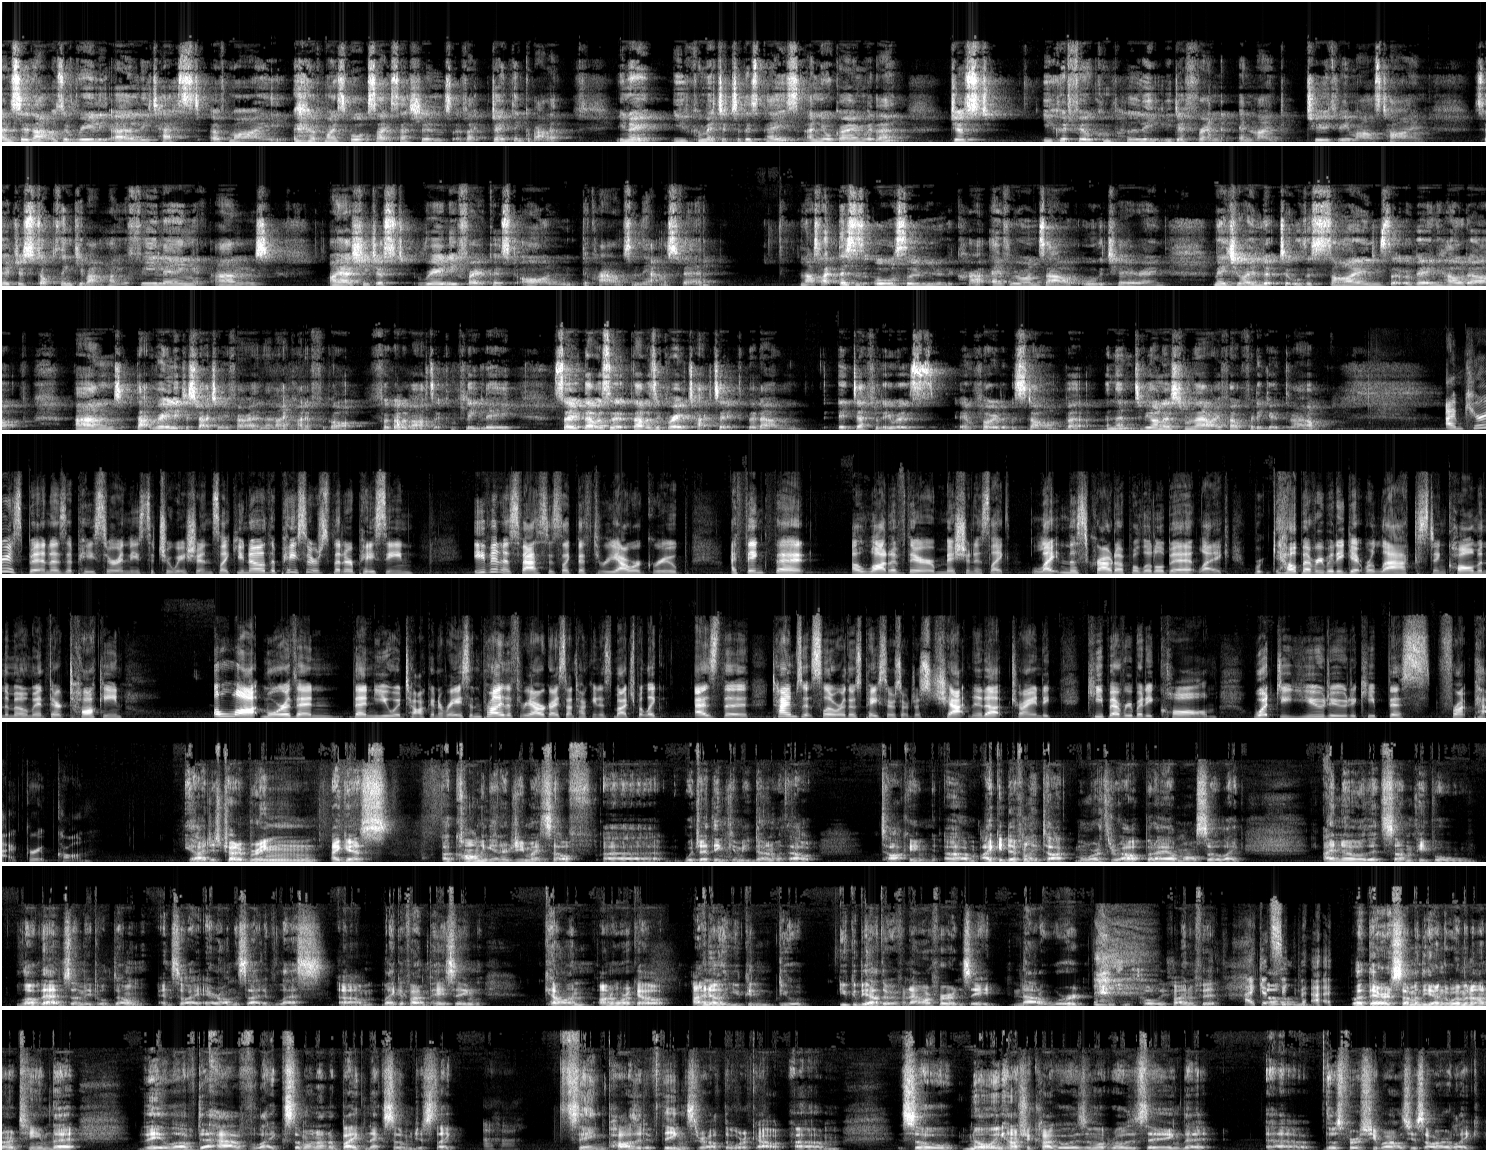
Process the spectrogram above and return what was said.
And so that was a really early test of my of my sports psych sessions of like, don't think about it you know, you've committed to this pace and you're going with it. Just, you could feel completely different in like two, three miles' time. So just stop thinking about how you're feeling. And I actually just really focused on the crowds and the atmosphere. And I was like, this is awesome. You know, the crowd, everyone's out, all the cheering. Made sure I looked at all the signs that were being held up and that really distracted me from it. And then I kind of forgot forgot about it completely. So that was a that was a great tactic that um, it definitely was employed at the start. But and then to be honest, from there I felt pretty good throughout. I'm curious, Ben, as a pacer in these situations, like you know, the pacers that are pacing even as fast as like the three hour group, I think that a lot of their mission is like lighten this crowd up a little bit, like re- help everybody get relaxed and calm in the moment. They're talking a lot more than than you would talk in a race, and probably the three hour guy's not talking as much, but like as the times get slower, those pacers are just chatting it up, trying to keep everybody calm. What do you do to keep this front pack group calm? Yeah, I just try to bring, I guess, a calming energy myself, uh, which I think can be done without talking. Um, I could definitely talk more throughout, but I am also like, I know that some people love that and some people don't, and so I err on the side of less. Um, like if I'm pacing Kellyn on a workout, I know you can do a you could be out there for an hour for her and say not a word, and she's totally fine with it. I can um, see that. But there are some of the younger women on our team that they love to have like someone on a bike next to them, just like uh-huh. saying positive things throughout the workout. Um, so knowing how Chicago is and what Rose is saying that uh, those first few miles just are like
